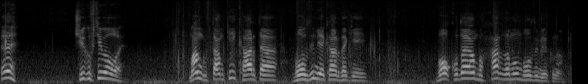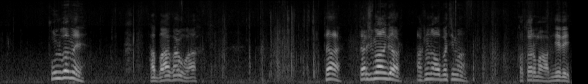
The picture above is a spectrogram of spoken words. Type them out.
эй чӣ гуфтӣ бобой man гуфтамки карта бозӣ мекардаки бо худоям ҳар замон бозӣ мекунам пул баме ҳа баъзан вақт так тарҷиман гард акнун навбати ман Котор мага эмне дейт?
